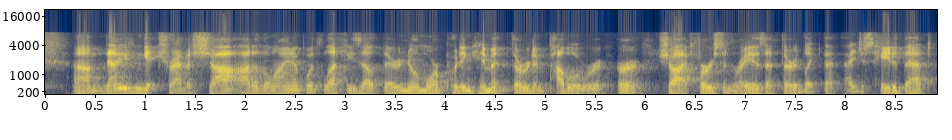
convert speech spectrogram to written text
um, now you can get Travis Shaw out of the lineup with lefties out there. No more putting him at third and Pablo or Shaw at first and Reyes at third. Like that, I just hated that.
